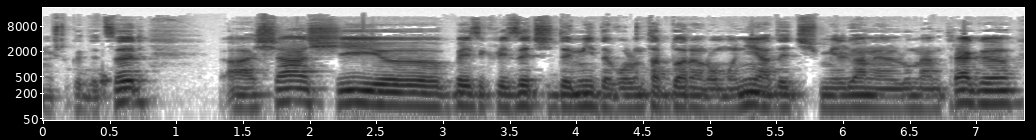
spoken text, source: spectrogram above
nu știu cât de țări. Așa și basically zeci de mii de voluntari doar în România, deci milioane în lumea întreagă.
